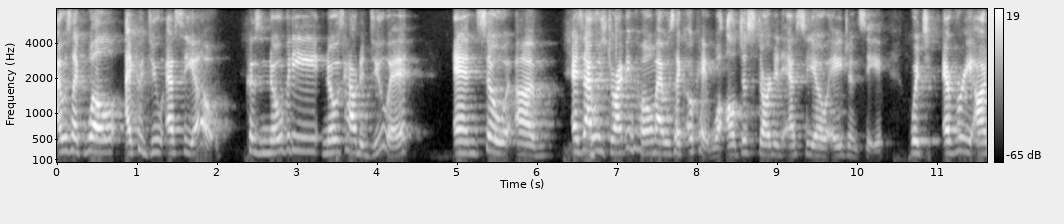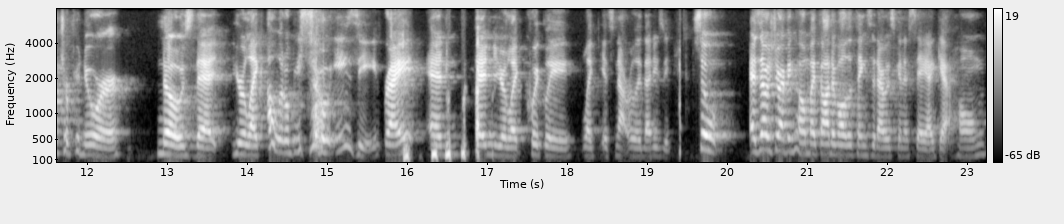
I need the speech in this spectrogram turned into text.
I was like, well, I could do SEO because nobody knows how to do it. And so um, as I was driving home, I was like, okay, well, I'll just start an SEO agency, which every entrepreneur knows that you're like, oh, it'll be so easy, right? And then you're like quickly like it's not really that easy. So as I was driving home, I thought of all the things that I was going to say. I get home,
